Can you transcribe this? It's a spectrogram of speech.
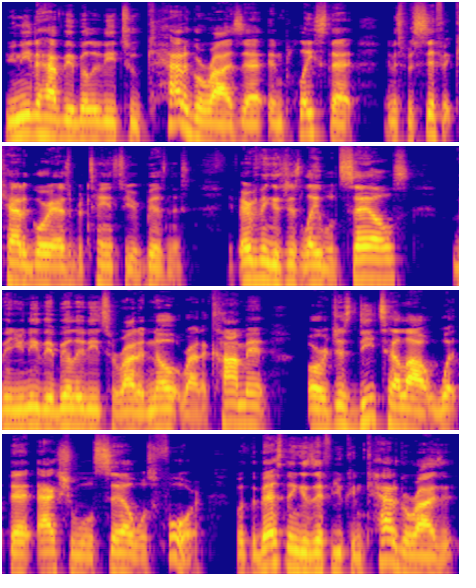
you need to have the ability to categorize that and place that in a specific category as it pertains to your business. If everything is just labeled sales, then you need the ability to write a note, write a comment, or just detail out what that actual sale was for. But the best thing is if you can categorize it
